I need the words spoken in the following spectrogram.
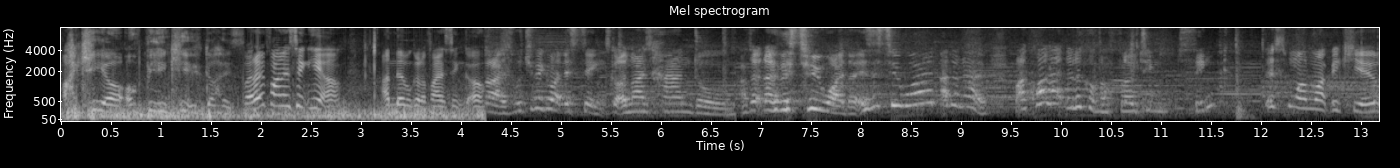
Ikea of B&Q, guys. If I don't find a sink here, I'm never gonna find a sink girl. Guys, what do you think about this sink? It's got a nice handle. I don't know if it's too wide though. Is this too wide? I don't know. But I quite like the look of a floating sink. This one might be cute.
